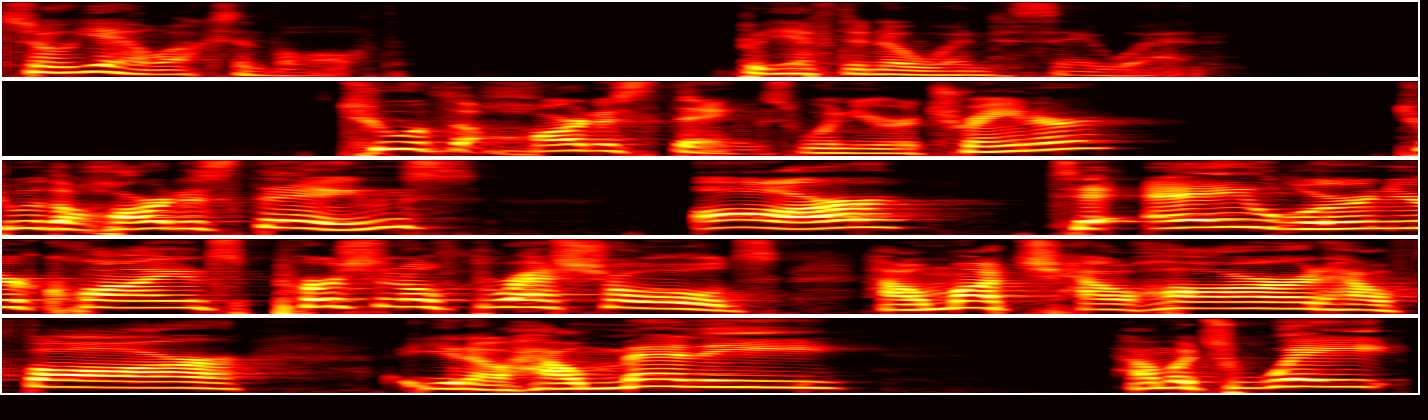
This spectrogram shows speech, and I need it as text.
So yeah, luck's involved. But you have to know when to say when two of the hardest things when you're a trainer, two of the hardest things are to A, learn your client's personal thresholds how much, how hard, how far, you know, how many, how much weight,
